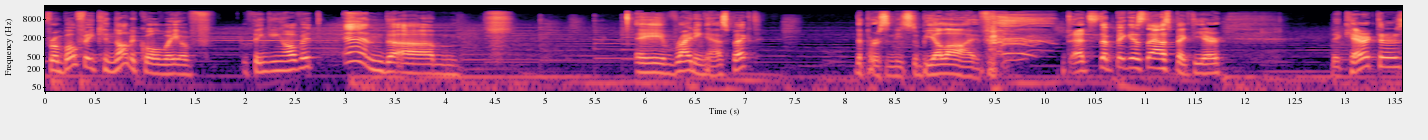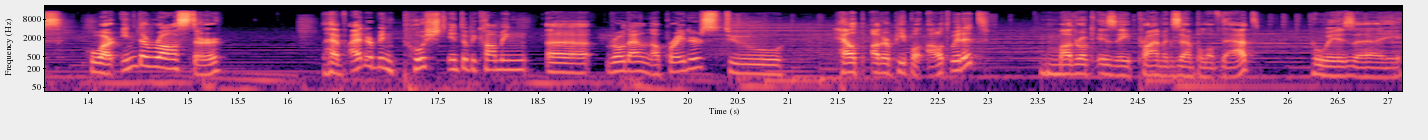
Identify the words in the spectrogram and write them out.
from both a canonical way of thinking of it and um, a writing aspect, the person needs to be alive. That's the biggest aspect here. The characters who are in the roster have either been pushed into becoming uh, Rhode Island operators to help other people out with it, Mudrock is a prime example of that, who is a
